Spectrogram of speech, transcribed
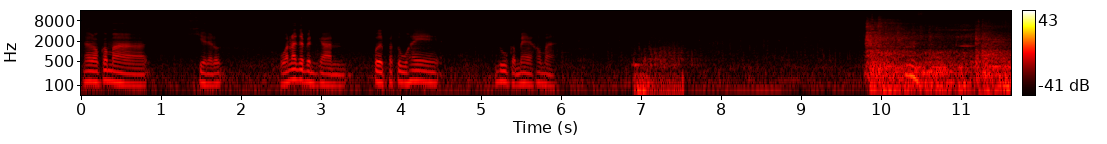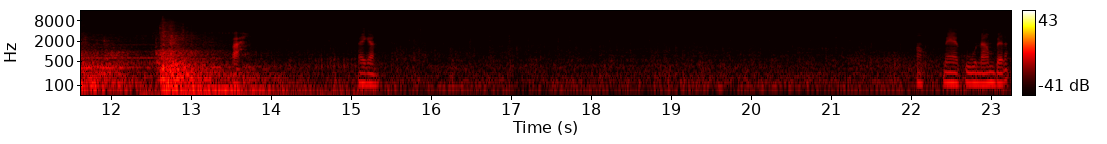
แล้วเราก็มาเคลียร์ในรถผมว่าน่าจะเป็นการเปิดประตูให้ลูกกับแม่เข้ามาอืมไป ไปกัน เอาแม่กูนำไปแล้ว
